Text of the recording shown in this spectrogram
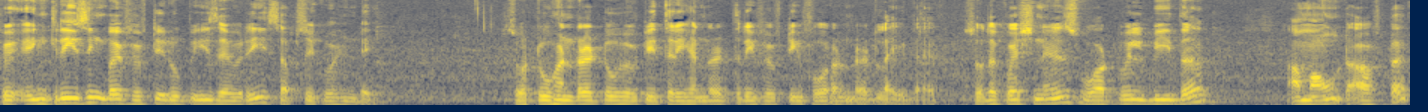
increasing by 50 rupees every subsequent day. So 200 250 300 350 400 like that. So the question is what will be the amount after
